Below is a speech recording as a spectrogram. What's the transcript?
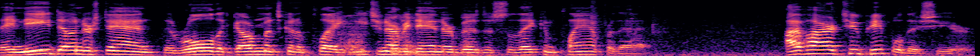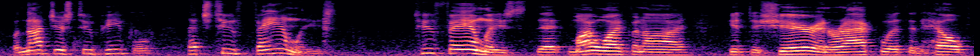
They need to understand the role that government's going to play each and every day in their business so they can plan for that. I've hired two people this year, but not just two people, that's two families. Two families that my wife and I get to share, interact with, and help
